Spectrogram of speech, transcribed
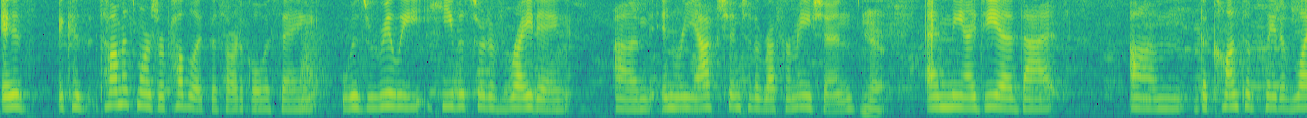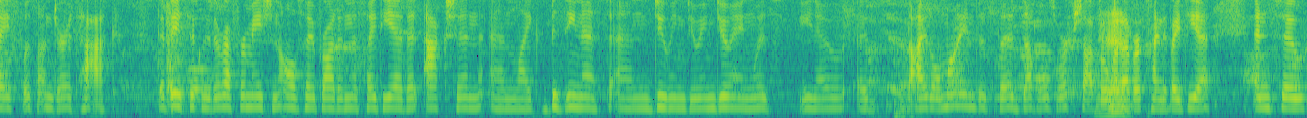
is because Thomas More's Republic, this article was saying, was really he was sort of writing um, in reaction to the Reformation, Yeah. and the idea that um, the contemplative life was under attack. That basically the Reformation also brought in this idea that action and like busyness and doing, doing, doing was, you know, a, the idle mind is the devil's workshop or Yeah. whatever kind of idea. And so,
